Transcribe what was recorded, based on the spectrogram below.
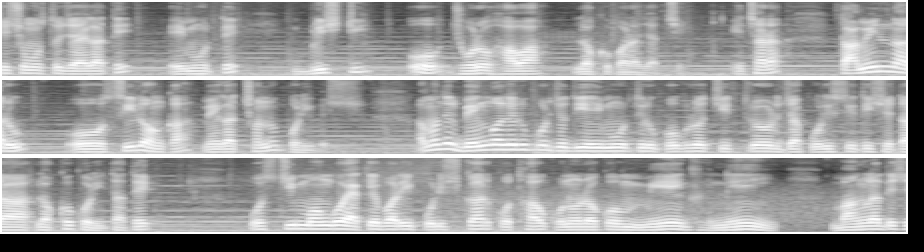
সেই সমস্ত জায়গাতে এই মুহূর্তে বৃষ্টি ও ঝোড়ো হাওয়া লক্ষ্য করা যাচ্ছে। এছাড়া তামিলনাড়ু ও শ্রীলঙ্কা মেঘাচ্ছন্ন পরিবেশ। আমাদের বেঙ্গলের উপর যদি এই মুহূর্তের উপগ্রহ চিত্রর যা পরিস্থিতি সেটা লক্ষ্য করি, তাতে পশ্চিমবঙ্গ একেবারেই পরিষ্কার, কোথাও কোনো রকম মেঘ নেই। বাংলাদেশ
